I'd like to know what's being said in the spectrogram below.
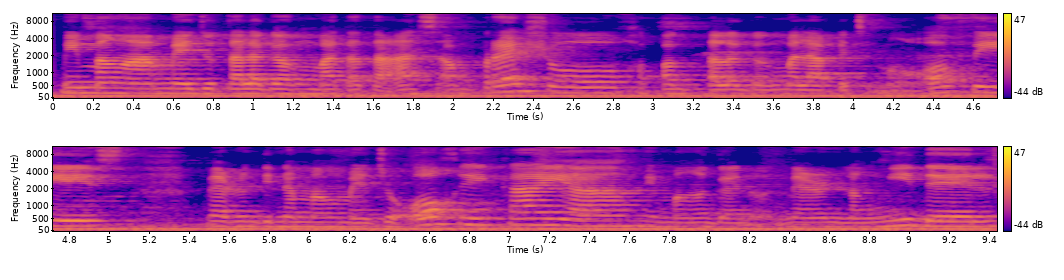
may mga medyo talagang matataas ang presyo kapag talagang malapit sa mga office. Meron din namang medyo okay, kaya. May mga ganon. Meron lang middle.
